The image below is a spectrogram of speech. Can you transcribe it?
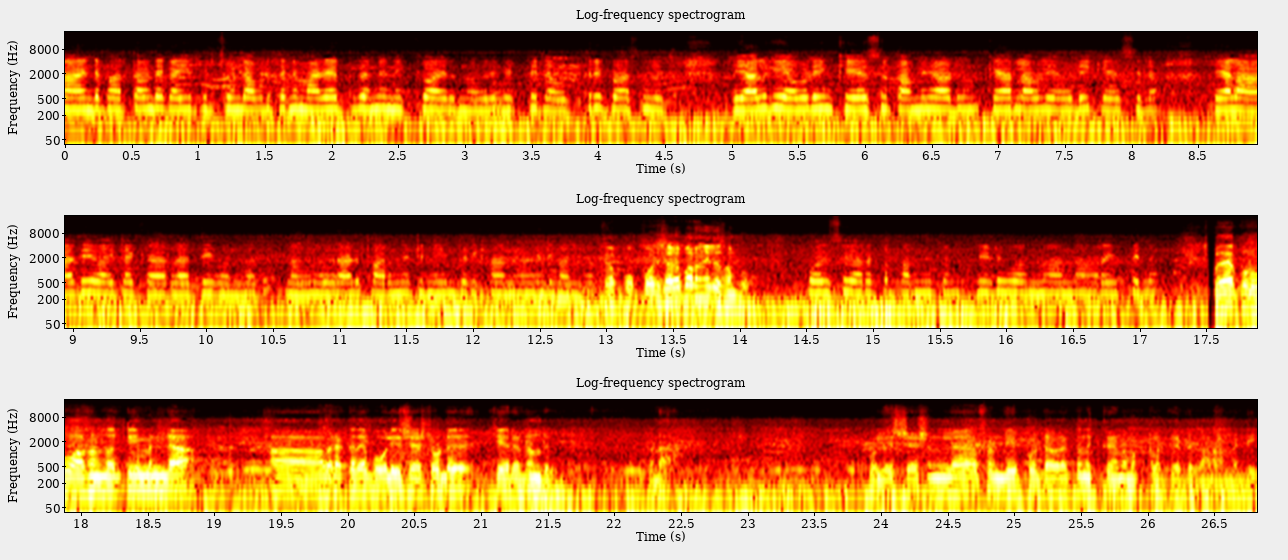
ഞാൻ എന്റെ ഭർത്താവിന്റെ കൈ പിടിച്ചുകൊണ്ട് അവിടെ തന്നെ മഴയത്ത് തന്നെ നിൽക്കുമായിരുന്നു അവർ വിട്ടില്ല. ഒത്തിരി പ്രാവശ്യം ചോദിച്ചു. അയാൾക്ക് എവിടെയും കേസ് തമിഴ്നാടും കേരളാവിലും എവിടെയും കേസില്ല. അയാൾ ആദ്യമായിട്ടാണ് കേരളത്തിൽ വന്നത്. ഞങ്ങൾ ഒരാൾ പറഞ്ഞിട്ട് മീൻ പിടിക്കാൻ വേണ്ടി വന്നത്. പറഞ്ഞില്ല സംഭവം? പോലീസുകാരൊക്കെ പറഞ്ഞിട്ടുണ്ട് അറിയത്തില്ല. അതെ കുറുവാ സംഘ ടീമിന്റെ അവരൊക്കെ അതേ പോലീസ് സ്റ്റേഷനിലോട്ട് കയറിയിട്ടുണ്ട് കേട്ടാ പോലീസ് സ്റ്റേഷനിലെ ഫ്രണ്ടിൽ പോയിട്ട് അവരൊക്കെ നിൽക്കുകയാണ് മക്കളൊക്കെ ആയിട്ട് കാണാൻ വേണ്ടി.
